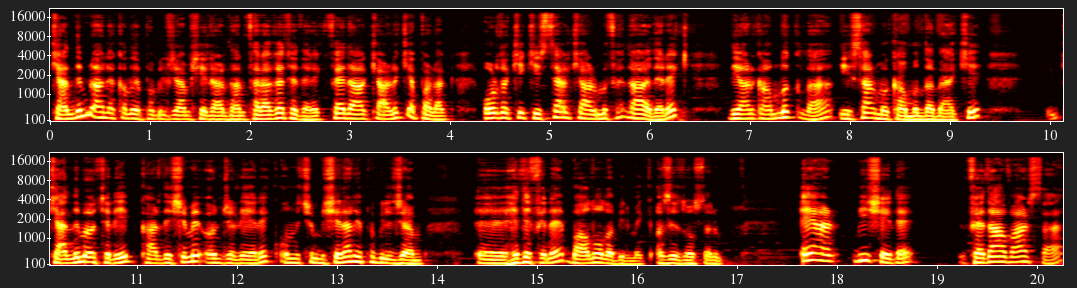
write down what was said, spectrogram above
kendimle alakalı yapabileceğim şeylerden feragat ederek, fedakarlık yaparak, oradaki kişisel karımı feda ederek, diyargamlıkla, İhsar makamında belki kendimi öteleyip, kardeşimi önceleyerek onun için bir şeyler yapabileceğim e, hedefine bağlı olabilmek aziz dostlarım. Eğer bir şeyde feda varsa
